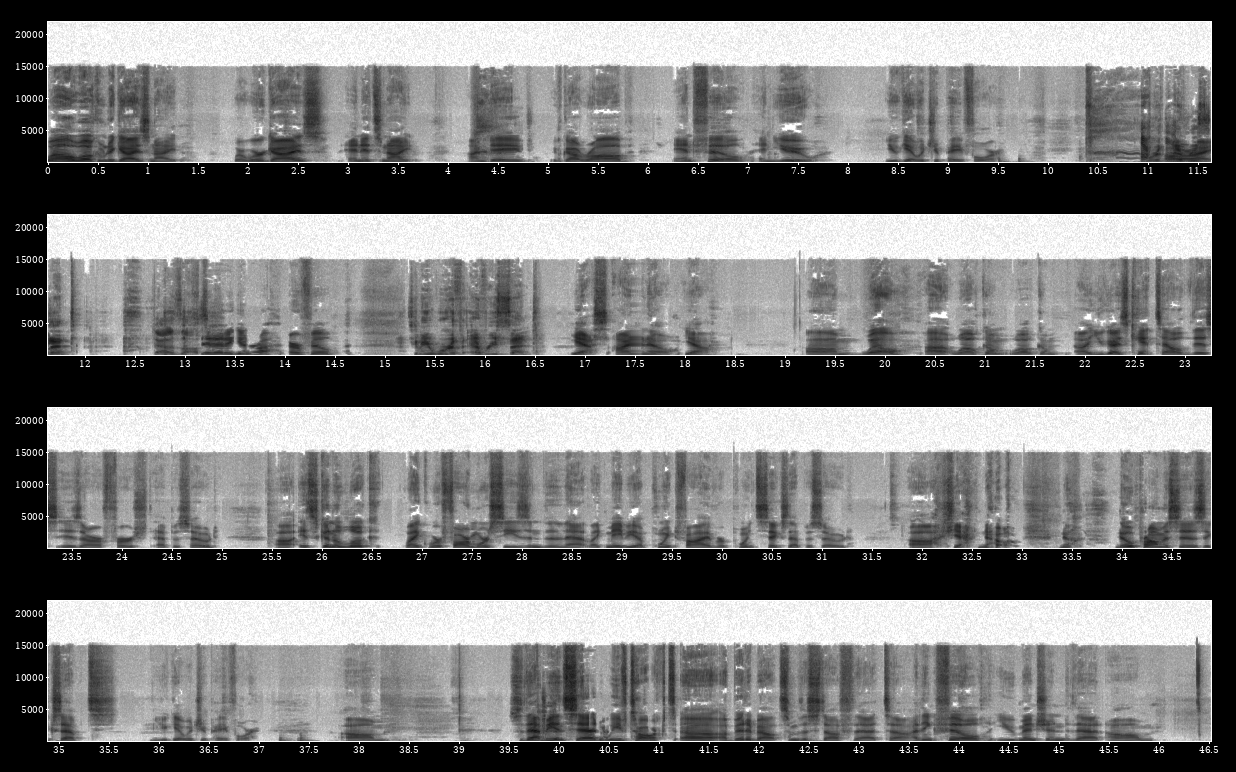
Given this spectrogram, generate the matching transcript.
Well, welcome to Guys Night, where we're guys and it's night. I'm Dave. We've got Rob and Phil, and you, you get what you pay for. worth All every right. cent. That was awesome. Say that again, Rob or Phil. It's gonna be worth every cent. Yes, I know. Yeah. Um, well, uh, welcome, welcome. Uh, you guys can't tell this is our first episode. Uh, it's going to look like we're far more seasoned than that, like maybe a 0.5 or 0.6 episode. Uh, yeah, no, no, no promises except you get what you pay for. Um, so that being said, we've talked uh, a bit about some of the stuff that uh, I think Phil, you mentioned that um,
